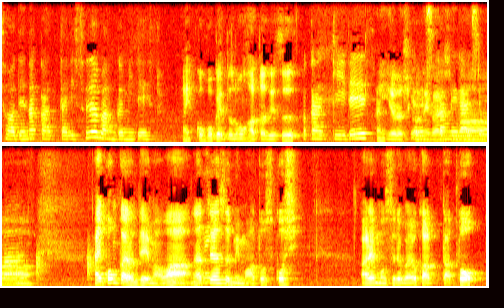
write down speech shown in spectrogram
そうでなかったりする番組ですはい、ココケットの大畑です。おかっきーですはい、よろしくお願いします。よろしくお願いしまはい、今回のテーマは、夏休みもあと少し、あれもすればよかったと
